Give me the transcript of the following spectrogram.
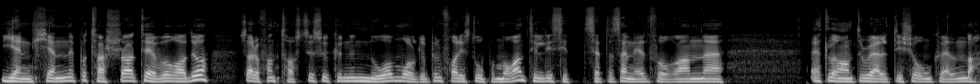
gjenkjennende på tvers av TV og radio, så er det fantastisk å kunne nå målgruppen fra de sto på morgenen til de sitter, setter seg ned foran eh, et eller annet realityshow om kvelden, da.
